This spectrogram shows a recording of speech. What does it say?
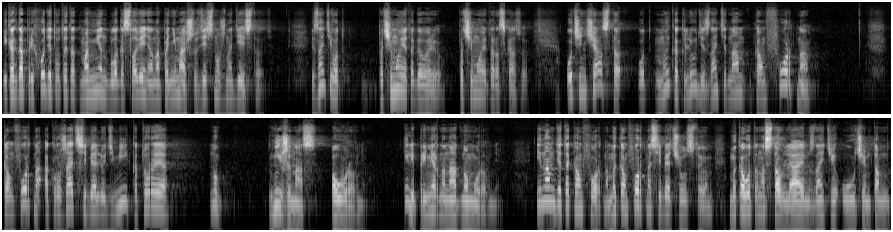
И когда приходит вот этот момент благословения, она понимает, что здесь нужно действовать. И знаете, вот почему я это говорю, почему я это рассказываю? Очень часто вот мы как люди, знаете, нам комфортно, комфортно окружать себя людьми, которые, ну, ниже нас по уровню или примерно на одном уровне. И нам где-то комфортно, мы комфортно себя чувствуем, мы кого-то наставляем, знаете, учим, там,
